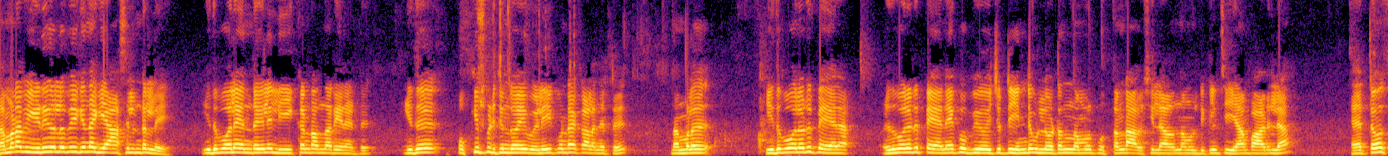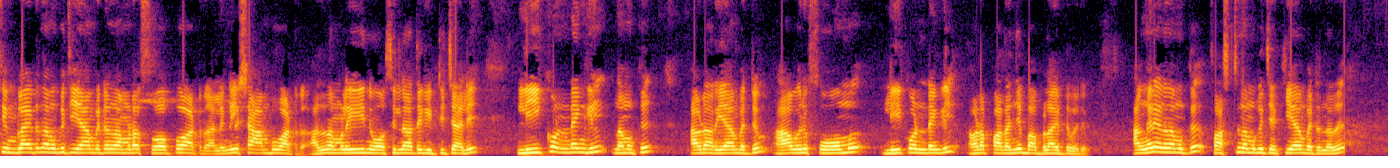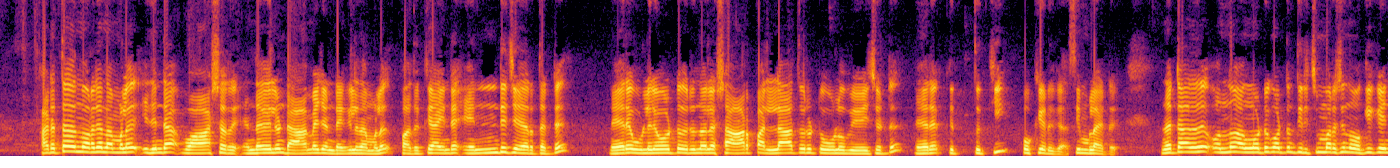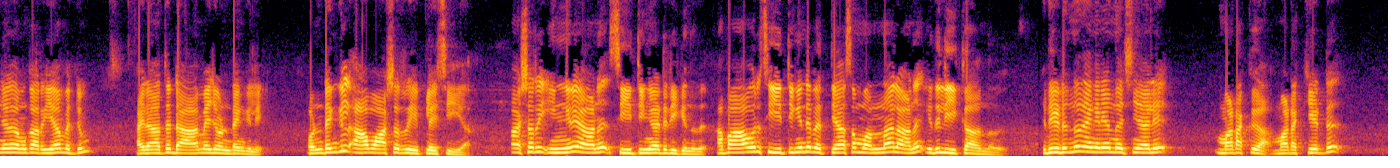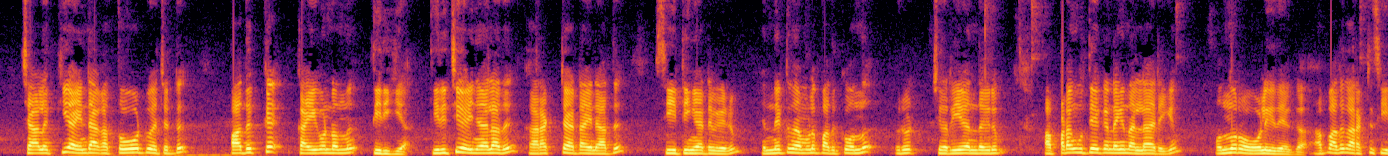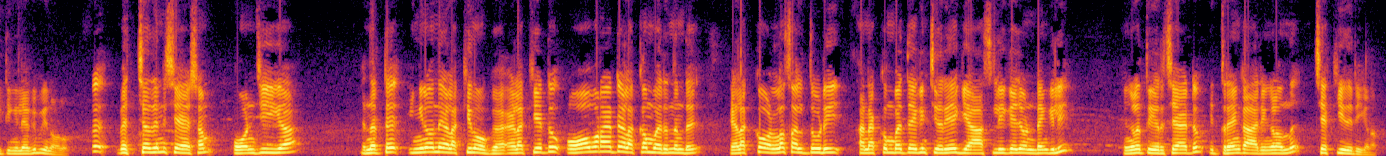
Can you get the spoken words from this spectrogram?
നമ്മുടെ വീടുകളിൽ ഉപയോഗിക്കുന്ന ഗ്യാസ് സിലിണ്ടറിലേ ഇതുപോലെ എന്തെങ്കിലും ലീക്ക് ഉണ്ടോ എന്നറിയാനായിട്ട് ഇത് പൊക്കി പിടിച്ചിട്ട് പോയി വെളിയിൽ കൊണ്ടേ കളഞ്ഞിട്ട് നമ്മൾ ഇതുപോലൊരു പേന ഇതുപോലൊരു പേനയൊക്കെ ഉപയോഗിച്ചിട്ട് ഇതിന്റെ ഉള്ളിലോട്ടൊന്നും നമ്മൾ കുത്തേണ്ട ആവശ്യമില്ല. അതൊന്നും നമ്മൾ ഒരിക്കലും ചെയ്യാൻ പാടില്ല. ഏറ്റവും സിമ്പിളായിട്ട് നമുക്ക് ചെയ്യാൻ പറ്റുന്നത് നമ്മുടെ സോപ്പ് വാട്ടർ അല്ലെങ്കിൽ ഷാമ്പു വാട്ടർ അത് നമ്മൾ ഈ നോസിലിനകത്ത് കിട്ടിച്ചാൽ ലീക്ക് ഉണ്ടെങ്കിൽ നമുക്ക് അവിടെ അറിയാൻ പറ്റും. ആ ഒരു ഫോം ലീക്ക് ഉണ്ടെങ്കിൽ അവിടെ പതഞ്ഞ് ബബിളായിട്ട് വരും. അങ്ങനെയാണ് നമുക്ക് ഫസ്റ്റ് നമുക്ക് ചെക്ക് ചെയ്യാൻ പറ്റുന്നത്. അടുത്തതെന്ന് പറഞ്ഞാൽ നമ്മൾ ഇതിന്റെ വാഷർ എന്തെങ്കിലും ഡാമേജ് ഉണ്ടെങ്കിൽ നമ്മൾ പതുക്കെ അതിന്റെ എൻഡ് ചേർത്തിട്ട് നേരെ ഉള്ളിലോട്ട് ഒരു നല്ല ഷാർപ്പ് അല്ലാത്തൊരു ടൂൾ ഉപയോഗിച്ചിട്ട് നേരെ തുക്കി പൊക്കിയെടുക്കുക. സിമ്പിളായിട്ട് എന്നിട്ട് അത് ഒന്ന് അങ്ങോട്ടും ഇങ്ങോട്ടും തിരിച്ചും മറിച്ച് നോക്കിക്കഴിഞ്ഞാൽ നമുക്ക് അറിയാൻ പറ്റും അതിനകത്ത് ഡാമേജ് ഉണ്ടെങ്കിൽ. ഉണ്ടെങ്കിൽ ആ വാഷർ റീപ്ലേസ് ചെയ്യുക. വാഷർ ഇങ്ങനെയാണ് സീറ്റിംഗ് ആയിട്ടിരിക്കുന്നത് അപ്പോൾ ആ ഒരു സീറ്റിങ്ങിന്റെ വ്യത്യാസം വന്നാലാണ് ഇത് ലീക്ക് ആകുന്നത് ഇത് ഇടുന്നത് എങ്ങനെയാണെന്ന് വെച്ച് കഴിഞ്ഞാൽ മടക്കുക. മടക്കിയിട്ട് ചളുക്കി അതിന്റെ അകത്തോട്ട് വെച്ചിട്ട് പതുക്കെ കൈകൊണ്ടൊന്ന് തിരിക്കുക. തിരിച്ചു കഴിഞ്ഞാൽ അത് കറക്റ്റായിട്ട് അതിന്റെ അകത്ത് സീറ്റിംഗ് ആയിട്ട് വീഴും. എന്നിട്ട് നമ്മൾ പതുക്കെ ഒന്ന് ഒരു ചെറിയ എന്തെങ്കിലും പപ്പടം കുത്തിയൊക്കെ ഉണ്ടെങ്കിൽ നല്ലതായിരിക്കും. ഒന്ന് റോൾ ചെയ്തേക്കുക. അപ്പോൾ അത് കറക്റ്റ് സീറ്റിങ്ങിലേക്ക് വീണോളും. വെച്ചതിന് ശേഷം ഓൺ ചെയ്യുക. എന്നിട്ട് ഇങ്ങനെ ഒന്ന് ഇളക്കി നോക്കുക. ഇളക്കിയിട്ട് ഓവറായിട്ട് ഇളക്കം വരുന്നുണ്ട്. ഇളക്കം ഉള്ള സ്ഥലത്തുകൂടി അനക്കുമ്പോഴത്തേക്കും ചെറിയ ഗ്യാസ് ലീക്കേജ് ഉണ്ടെങ്കിൽ നിങ്ങൾ തീർച്ചയായിട്ടും ഇത്രയും കാര്യങ്ങളൊന്ന് ചെക്ക് ചെയ്തിരിക്കണം.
